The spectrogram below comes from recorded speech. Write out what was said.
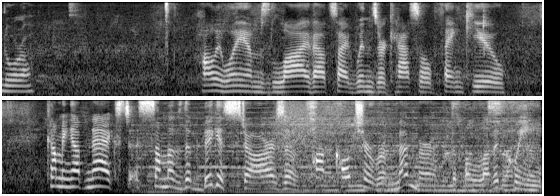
Norah. Holly Williams live outside Windsor Castle. Thank you. Coming up next, some of the biggest stars of pop culture remember the beloved Queen.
